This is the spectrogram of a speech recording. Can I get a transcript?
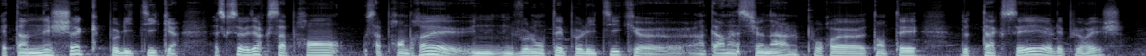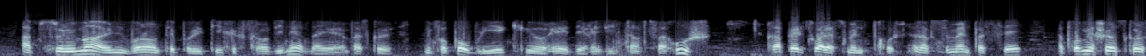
est un échec politique. Est-ce que ça veut dire que ça, prend, ça prendrait une, volonté politique euh, internationale pour tenter de taxer les plus riches? Absolument, une volonté politique extraordinaire d'ailleurs, parce que il ne faut pas oublier qu'il y aurait des résistances farouches. Rappelle-toi la semaine prochaine, la semaine passée, la première chose que le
